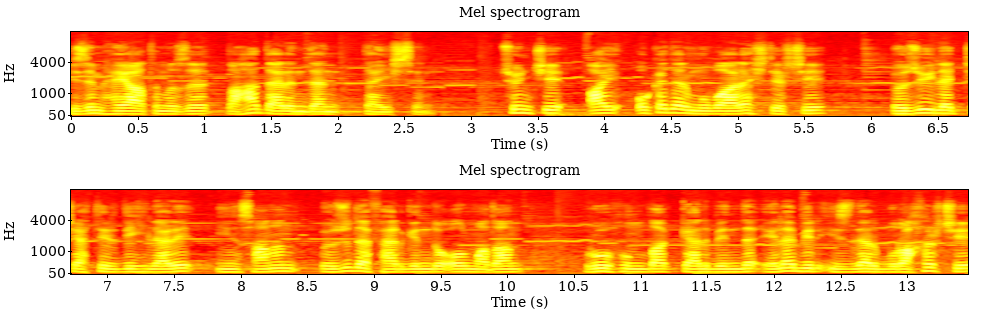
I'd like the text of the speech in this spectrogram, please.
Bizim həyatımızı daha dərindən dəyişsin. Çünki ay o qədər mübarəkdir ki, özü ilə gətirdikləri insanın özü də fərqində olmadan ruhunda, qəlbində elə bir izlər buraxır ki,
